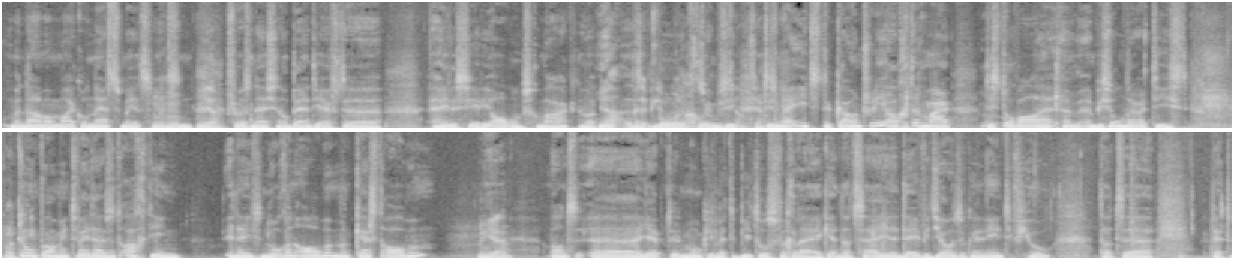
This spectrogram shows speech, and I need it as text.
met name Michael Nesmith met Mhm, zijn. First National Band. Die heeft een hele serie albums gemaakt. Wat, Ja, dat met heb je behoorlijk goede muziek. verteld, ja. Het is mij iets te country-achtig, maar het is toch wel een, een, een bijzonder artiest. Toen kwam in 2018 ineens nog een album, een kerstalbum. Ja? Want eh, je hebt de Monkeys met de Beatles vergelijken. En dat zei eh, David Jones ook in een interview. Dat eh, werd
